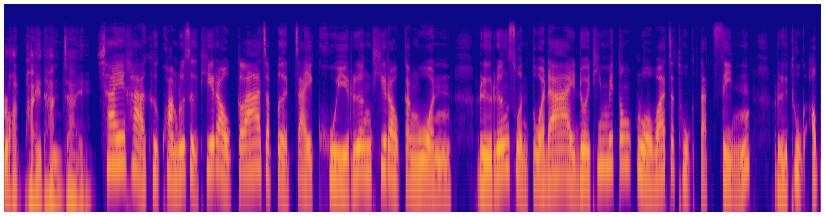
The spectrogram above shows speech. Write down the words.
ปลอดภัยทางใจ ใช่ค่ะ คือความรู้สึกที่เรากล้าจะเปิดใจคุยเรื่องที่เรากังวล หรือเรื่องส่วนตัวได้ โดยที่ไม่ต้องกลัวว่าจะถูกตัดสิน หรือถูกเอาไป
